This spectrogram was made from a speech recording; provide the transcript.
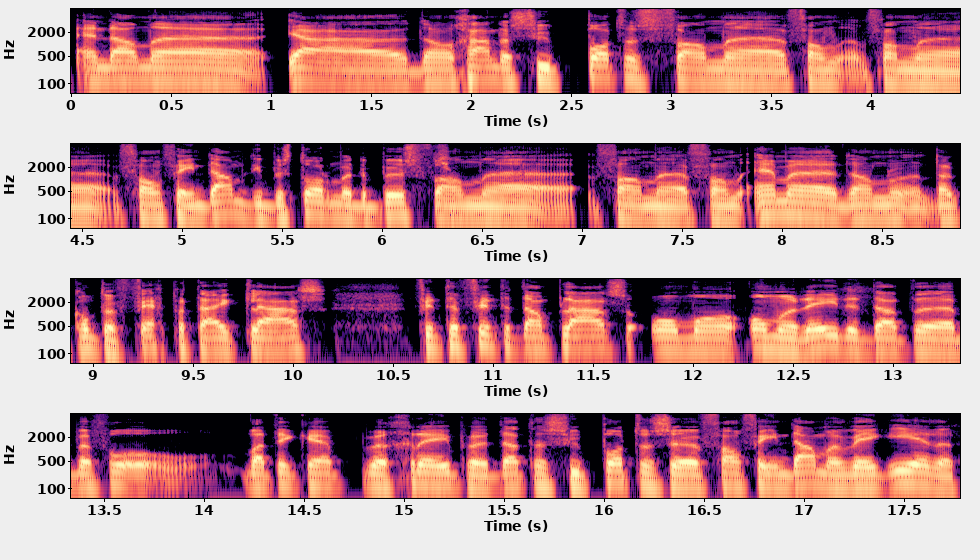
En dan, ja, dan gaan de supporters van, van, van, van Veendam... die bestormen de bus van, van, van Emmen. Dan, dan komt een vechtpartij Klaas. Vindt, vindt het dan plaats om, om een reden dat bijvoorbeeld... wat ik heb begrepen, dat de supporters van Veendam een week eerder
